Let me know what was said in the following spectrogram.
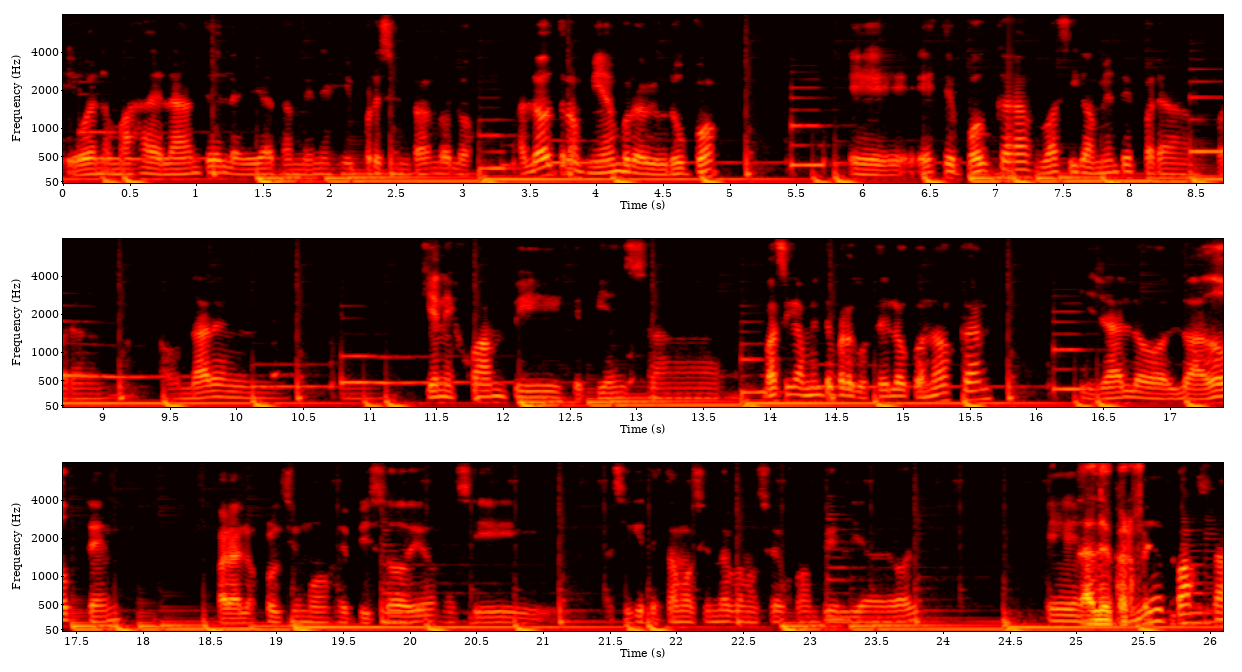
Y bueno, más adelante la idea también es ir presentándolo a los otros miembros del grupo. Eh, este podcast básicamente es para, para ahondar en, quién es Juanpi, qué piensa, básicamente para que ustedes lo conozcan y ya lo, lo adopten para los próximos episodios, así, así que te estamos haciendo conocer Juanpi el día de hoy. Eh, Dale, a mí me pasa,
